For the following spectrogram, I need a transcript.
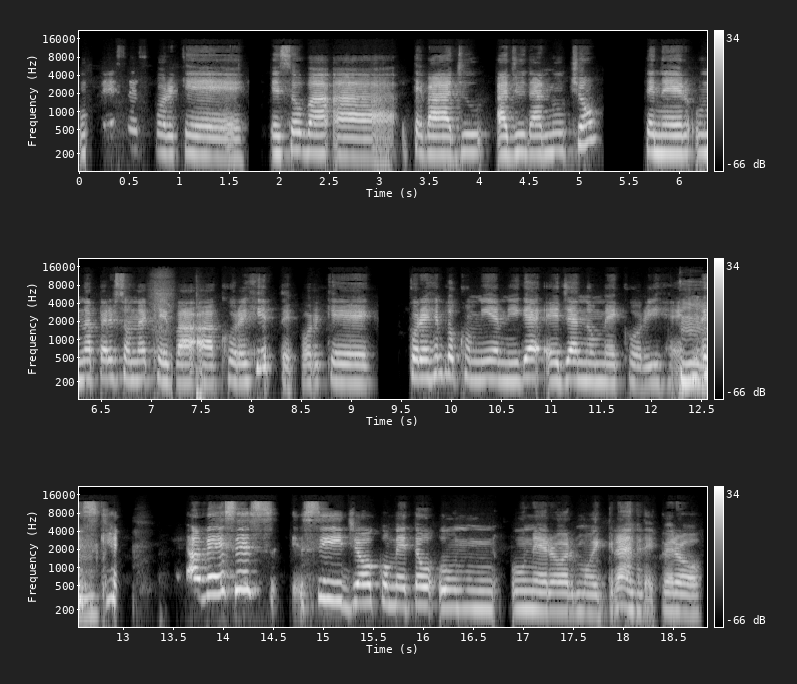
Veces porque eso va a, te va a ayu ayudar mucho tener una persona que va a corregirte porque por ejemplo, con mi amiga, ella no me corrige. Mm. Es que a veces sí yo cometo un, un error muy grande, pero,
